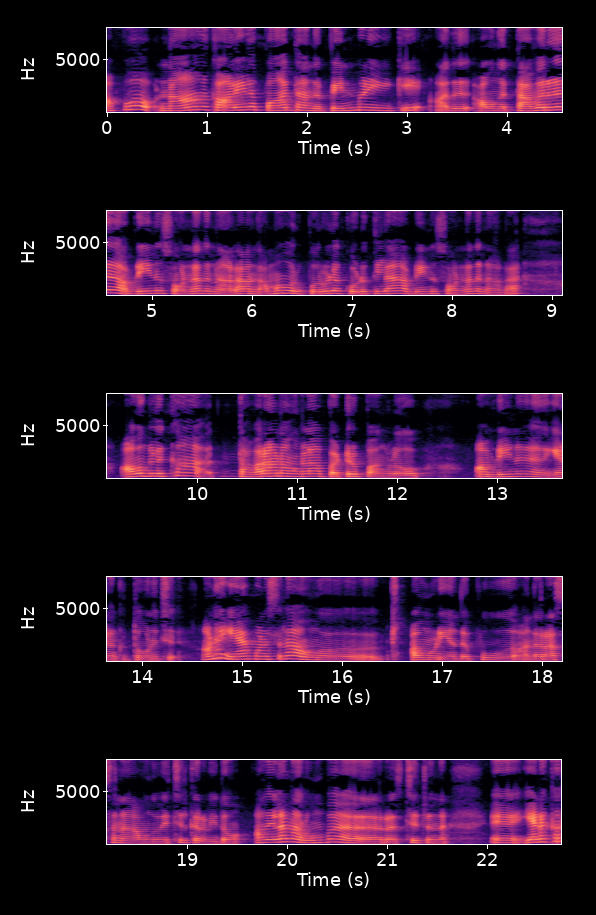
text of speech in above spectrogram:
அப்போது நான் காலையில் பார்த்த அந்த பெண்மணிக்கு அது அவங்க தவறு அப்படின்னு சொன்னதுனால அந்த அம்மா ஒரு பொருளை கொடுக்கல அப்படின்னு சொன்னதுனால அவங்களுக்கு தவறானவங்களாக பட்டிருப்பாங்களோ அப்படின்னு எனக்கு தோணுச்சு. ஆனால் என் மனசில் அவங்க அவங்களுடைய அந்த பூ அந்த ரசனை அவங்க வச்சுருக்கிற விதம் அதெல்லாம் நான் ரொம்ப ரசிச்சிட்டு இருந்தேன். எனக்கு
